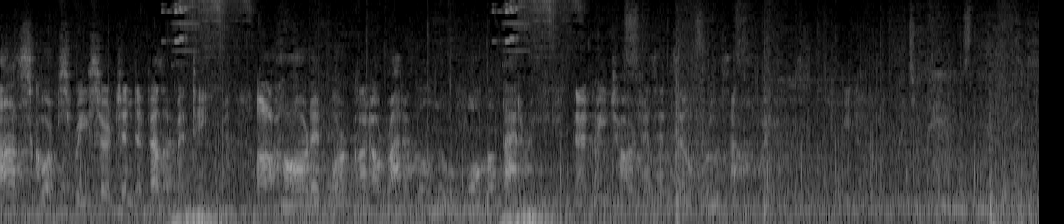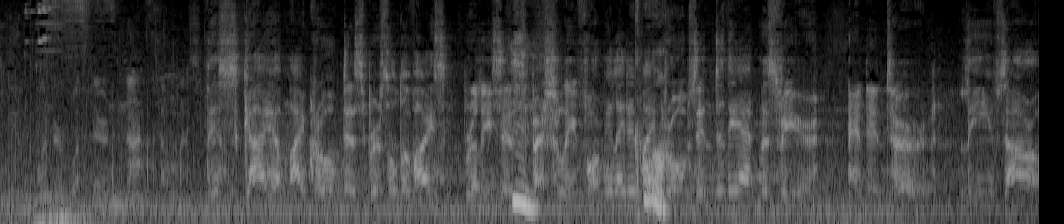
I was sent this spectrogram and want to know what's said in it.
Oscorp's research and development team are hard at work on a radical new form of battery that recharges itself from sound waves. Wonder what they're not telling us. This Gaia microbe dispersal device releases Hmm. specially formulated Cool. microbes into the atmosphere, and in turn, leaves our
